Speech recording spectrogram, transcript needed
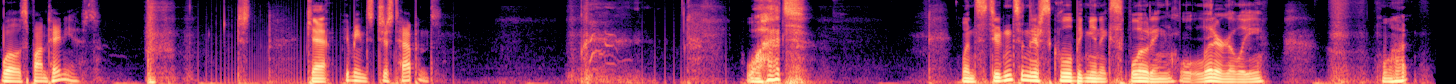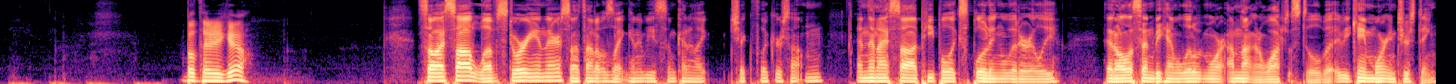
Well, it's spontaneous. just Can't. It means just happens. What? When students in their school begin exploding, literally. what? But there you go. So I saw a love story in there, so I thought it was like gonna be some kind of like chick flick or something. And then I saw people exploding literally. It all of a sudden became a little bit more. I'm not gonna watch it still, but it became more interesting,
